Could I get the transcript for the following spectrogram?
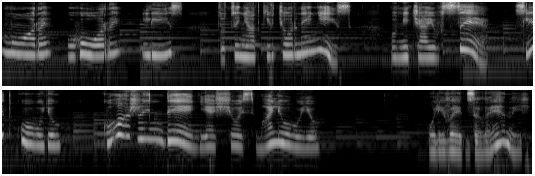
море, гори, ліс, цуценятків чорний ніс. Помічаю все, слідкую. Кожен день я щось малюю. Олівець зелений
